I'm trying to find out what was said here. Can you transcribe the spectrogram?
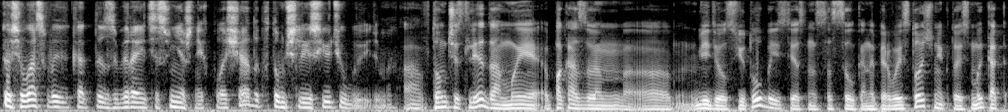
То есть у вас вы как-то забираете с внешних площадок, в том числе и с YouTube, видимо? А, в том числе, да, мы показываем э, видео с YouTube, естественно, со ссылкой на первоисточник, то есть мы как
